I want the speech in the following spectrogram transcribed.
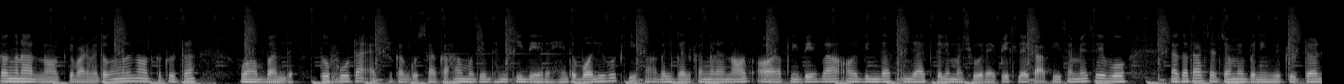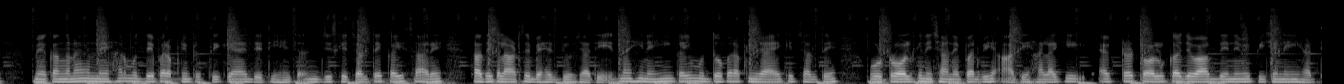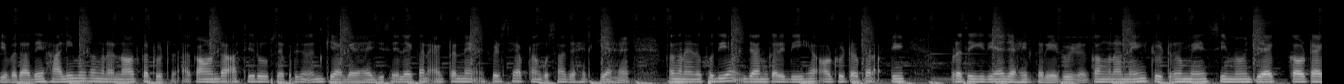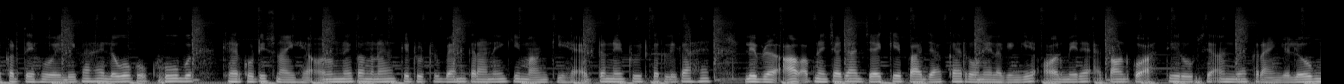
कंगना रनौत के बारे में। तो कंगना रनौत का ट्विटर हुआ बंद। तो फूटा एक्टर का गुस्सा, कहा, मुझे धमकी दे रहे हैं। तो बॉलीवुड की पागल गर्ल कंगना रनौत और अपनी बेबा और बिंदास अंजाज के लिए मशहूर है। पिछले काफ़ी समय से वो लगातार चर्चा में बनी हुई ट्विटर में कंगना ने हर मुद्दे पर अपनी प्रतिक्रियाएँ देती हैं जिसके चलते कई सारे साथी कलाट से बहस भी हो जाती है। इतना ही नहीं, कई मुद्दों पर अपनी राय के चलते वो ट्रोल के निशाने पर भी आती है। हालाँकि एक्टर ट्रोल का जवाब देने में पीछे नहीं हटती। बता दें, हाल ही में कंगना रनौत का ट्विटर अकाउंट अस्थिर रूप से प्रतिबंध किया गया है, जिसे लेकर एक्टर ने फिर से अपना गुस्सा ज़ाहिर किया है। कंगना ने खुद ही जानकारी दी है और ट्विटर पर अपनी प्रतिक्रिया ज़ाहिर करी है। कंगना ने ट्विटर में सीमो जैक का टैग करते हुए लिखा है, लोगों को खूब खैरकोटी सुनाई है और उन्होंने कंगना के ट्विटर बैन कराने की मांग की है। एक्टर ने ट्वीट कर लिखा है लिबरल आप अपने चाचा जैक के पास जाकर रोने लगेंगे और मेरे अकाउंट को अस्थि रूप से अंदर कराएँगे। लोग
